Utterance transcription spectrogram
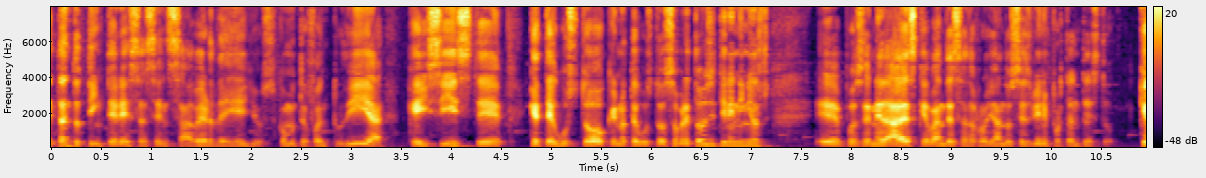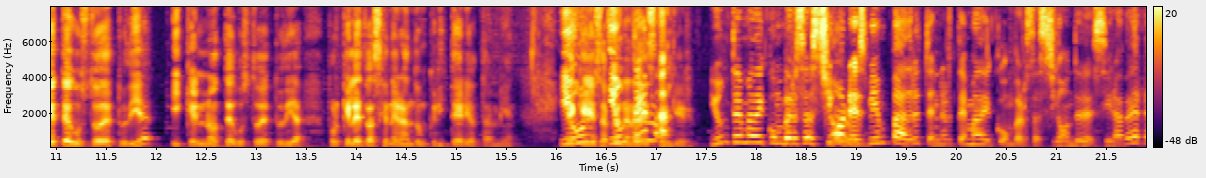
¿Qué tanto te interesas en saber de ellos? ¿Cómo te fue en tu día? ¿Qué hiciste? ¿Qué te gustó? ¿Qué no te gustó? Sobre todo si tienen niños eh, pues en edades que van desarrollándose, es bien importante esto. ¿Qué te gustó de tu día y qué no te gustó de tu día? Porque les vas generando un criterio también. Y de un, que ellos y un aprendan a tema, distinguir. y un tema de conversación. Claro. Es bien padre tener tema de conversación, de decir, a ver,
